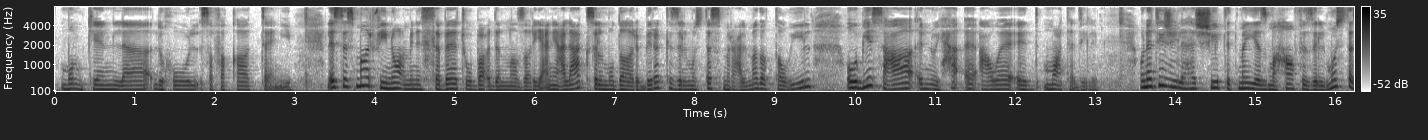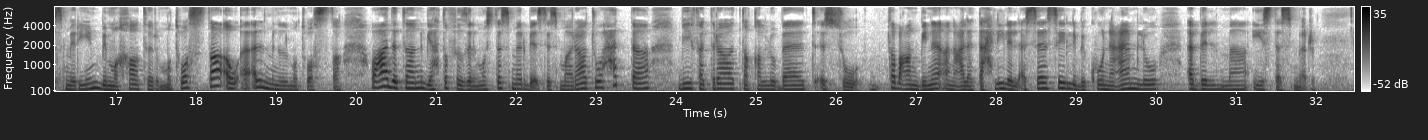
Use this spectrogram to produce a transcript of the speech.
ممكن لدخول صفقات تانية. الاستثمار في نوع من الثبات وبعد النظر يعني على عكس المضارب بيركز المستثمر على المدى الطويل وبيسعى إنه يحقق عوائد معتدلة. ونتيجة لهالشي بتتميز محافظ المستثمرين بمخاطر متوسطة أو أقل من المتوسطة وعادة بيحتفظ المستثمر باستثماراته حتى بفترات تقلبات السوق طبعا بناء على التحليل الأساسي اللي بيكون عامله قبل ما يستثمر.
